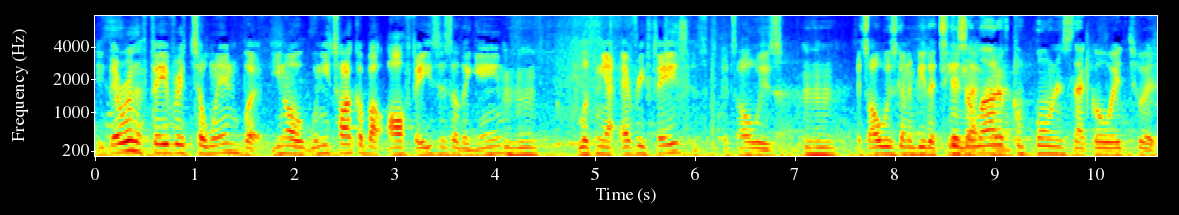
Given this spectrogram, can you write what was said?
it, they were the favorite to win, but you know when you talk about all phases of the game, Mm-hmm. looking at every phase, it's, it's always it's always gonna be the team. There's a lot gonna- of components that go into it.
